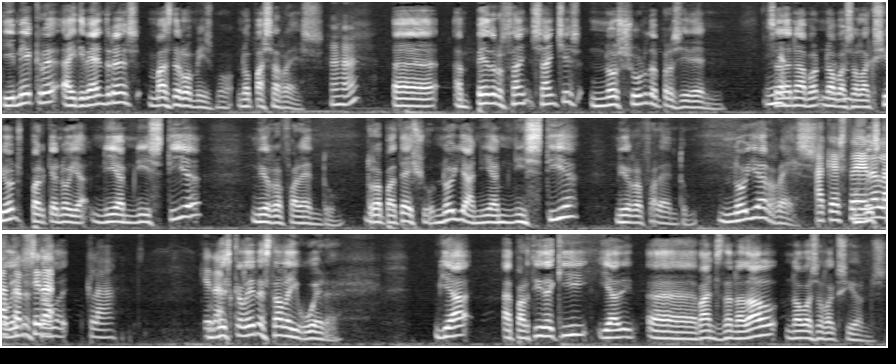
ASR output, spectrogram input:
Dimecres, ai, divendres, más de lo mismo, no passa res. Uh -huh. Eh, en Pedro San- Sánchez no surt de president. S'ha No. d'anar a noves eleccions perquè no hi ha ni amnistia ni referèndum. Repeteixo, no hi ha ni amnistia ni referèndum. No hi ha res. Aquesta Només era la tercera... la- Clar. Era... Només calent està la aigüera. Ja, a partir d'aquí, ja, eh, abans de Nadal, noves eleccions.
